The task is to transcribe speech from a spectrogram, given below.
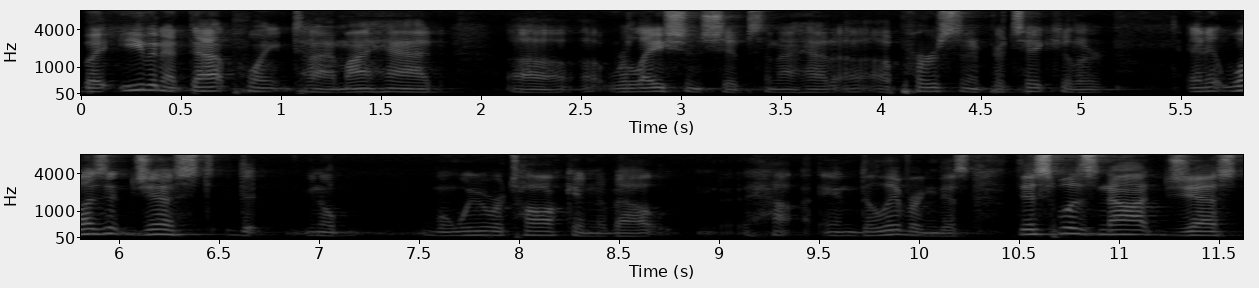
But even at that point in time, I had uh, uh, relationships, and I had a, a person in particular, and it wasn't just that, you know when we were talking about how, in delivering this. This was not just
